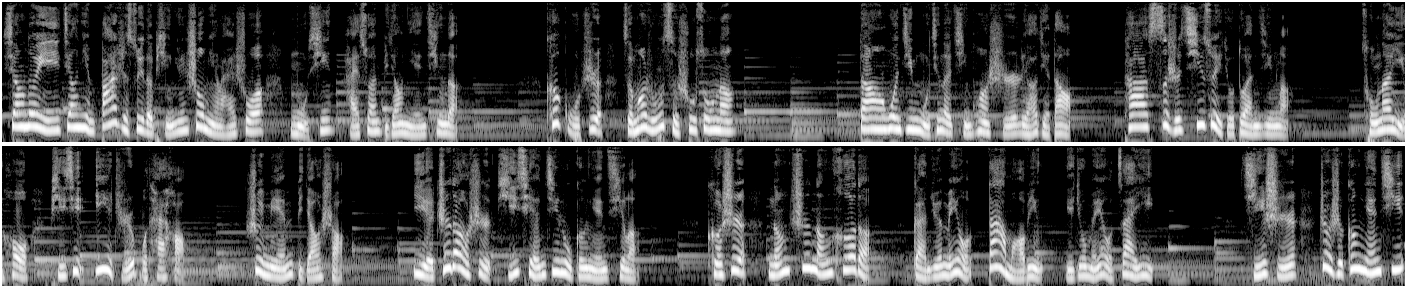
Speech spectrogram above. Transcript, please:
相对于将近八十岁的平均寿命来说，母亲还算比较年轻的。可骨质怎么如此疏松呢？当问及母亲的情况时，了解到，她四十七岁就断经了，从那以后脾气一直不太好，睡眠比较少，也知道是提前进入更年期了，可是能吃能喝的，感觉没有大毛病，也就没有在意。其实这是更年期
